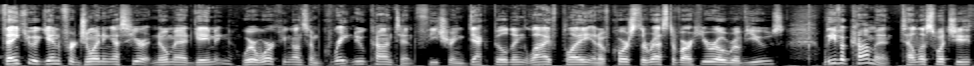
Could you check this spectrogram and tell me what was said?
Thank you again for joining us here at Nomad Gaming. We're working on some great new content featuring deck building, live play, and of course the rest of our hero reviews. Leave a comment, tell us what you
